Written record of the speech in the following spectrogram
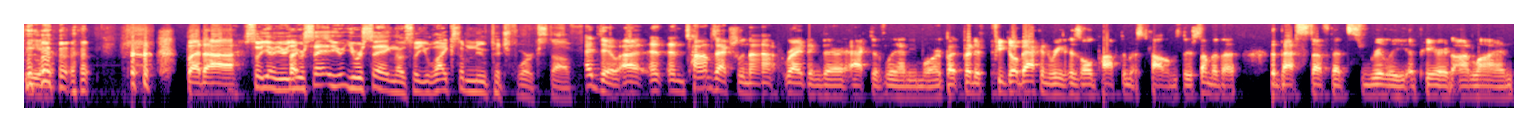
be in. but uh, so yeah, you, but, you were saying you, you, were saying though, so you like some new Pitchfork stuff. I do, uh, and, and, Tom's actually not writing there actively anymore. But but if you go back and read his old Poptimist columns, there's some of the the best stuff that's really appeared online.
